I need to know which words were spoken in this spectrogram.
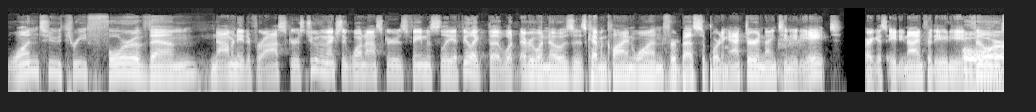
one, two, three, four of them nominated for Oscars. Two of them actually won Oscars famously. I feel like the what everyone knows is Kevin Kline won for Best Supporting Actor in 1988, or I guess 89 for the 88 films.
